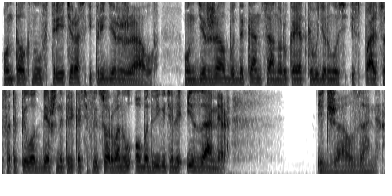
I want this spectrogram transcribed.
Он толкнул в третий раз и придержал. Он держал бы до конца, но рукоятка выдернулась из пальцев. Это пилот, бешено перекосив лицо, рванул оба двигателя и замер. И Джал замер.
